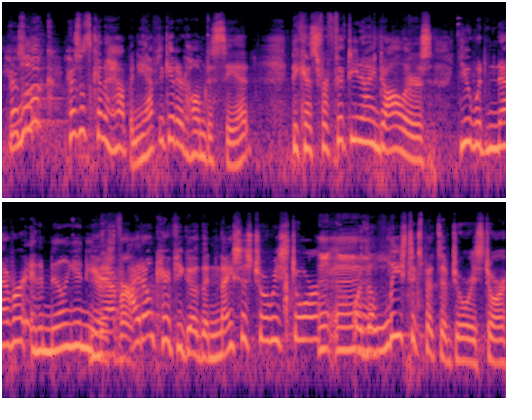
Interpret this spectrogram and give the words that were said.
here's Look. What, here's what's gonna happen. You have to get it home to see it because for $59, you would never in a million years, Never. I don't care if you go to the nicest jewelry store or the least expensive jewelry store,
